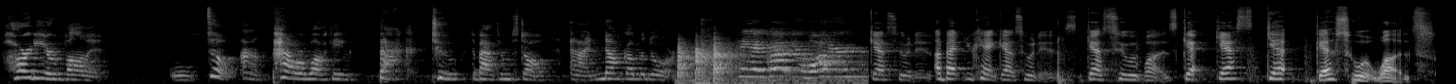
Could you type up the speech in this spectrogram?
heartier vomit. So I'm power walking back to the bathroom stall and I knock on the door. Hey, I got your water. Guess who it is? I bet you can't guess who it is. Guess who it was. Get guess get guess who it was.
